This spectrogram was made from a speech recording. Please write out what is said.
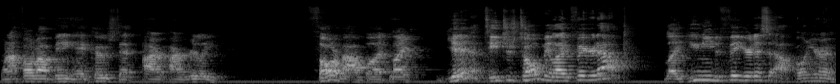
when I thought about being head coach that I, I really thought about. But like, yeah, teachers told me like figure it out. Like you need to figure this out on your own.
